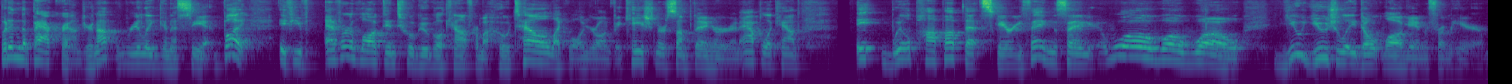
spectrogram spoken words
but in the background, you're not really going to see it. But if you've ever logged into a Google account from a hotel, like while you're on vacation or something, or an Apple account, it will pop up that scary thing saying, "Whoa, whoa, whoa! You usually don't log in from here."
